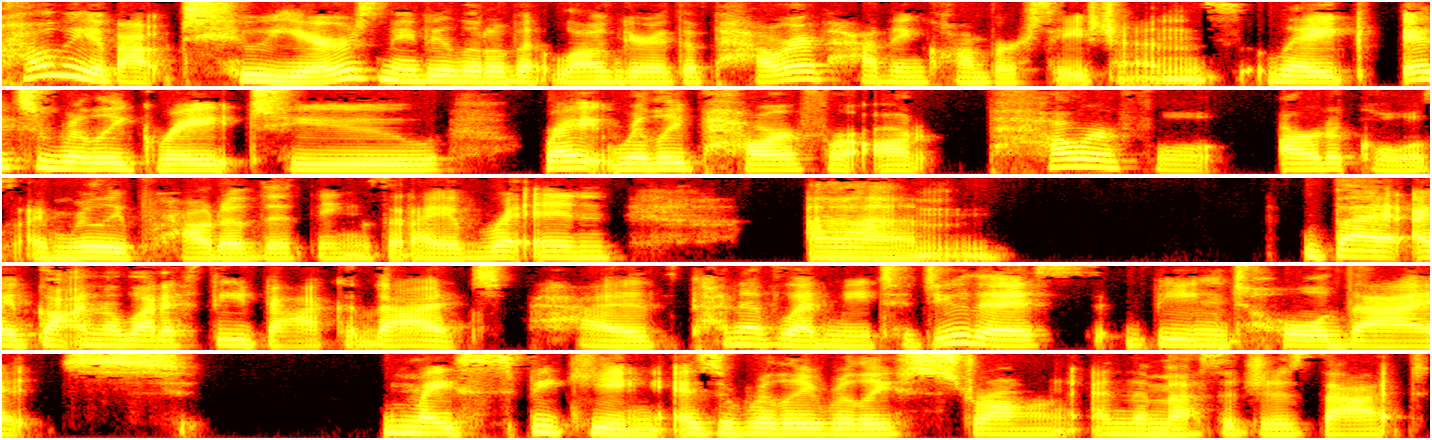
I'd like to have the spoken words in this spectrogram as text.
probably about two years, maybe a little bit longer, the power of having conversations. Like it's really great to write really powerful, powerful articles. I'm really proud of the things that I have written. Um, but I've gotten a lot of feedback that has kind of led me to do this, being told that my speaking is really, really strong and the messages that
